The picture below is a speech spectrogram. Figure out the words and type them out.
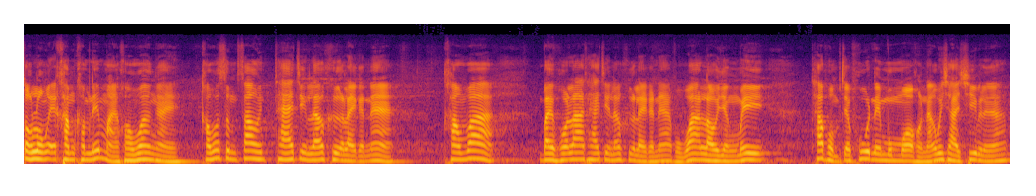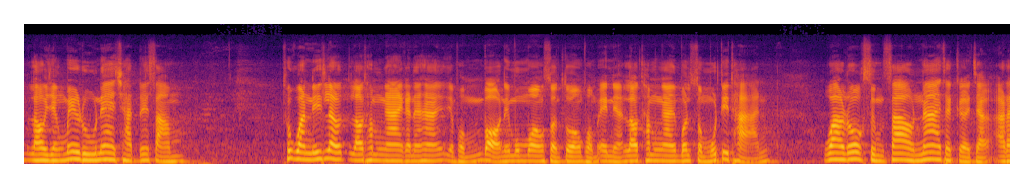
ตกลงไอ้คำคำนี้หมายความว่าไงคำว่าซึมเศร้าแท้จริงแล้วคืออะไรกันแน่คำว่าไบโพล่าแท้จริงแล้วคืออะไรกันแน่ผมว่าเรายังไม่ถ้าผมจะพูดในมุมมองของนักวิชาชีพเลยนะเรายังไม่รู้แน่ชัดด้วยซ้ำทุกวันนี้เราเราทำงานกันนะฮะอย่างผมบอกในมุมมองส่วนตัวของผมเองเนี่ยเราทำงานบนสมมุติฐาน ว่าโรคซึมเศร้าน่าจะเกิดจากอะไร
